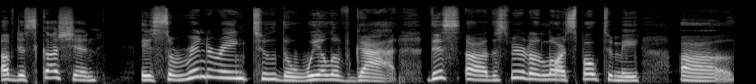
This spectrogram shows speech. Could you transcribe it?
of discussion is surrendering to the will of God. This, uh, the Spirit of the Lord spoke to me. Uh,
